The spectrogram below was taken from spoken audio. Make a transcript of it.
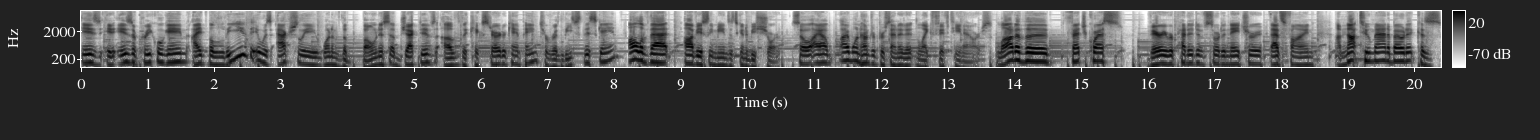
is it is a prequel game. I believe it was actually one of the bonus objectives of the Kickstarter campaign to release this game. All of that obviously means it's going to be short. So I, I 100%ed it in like 15 hours. A lot of the fetch quests very repetitive sort of nature. That's fine. I'm not too mad about it because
